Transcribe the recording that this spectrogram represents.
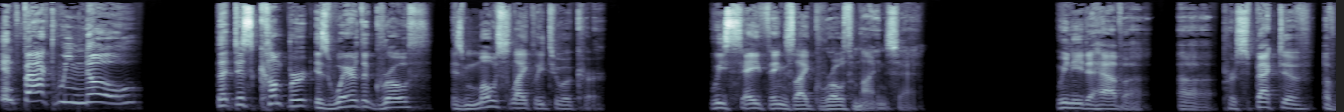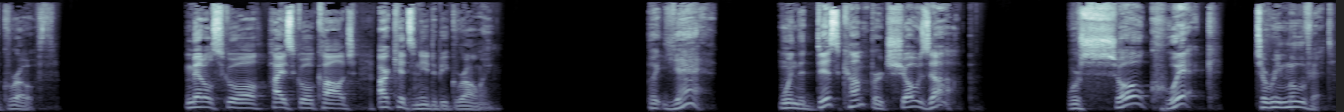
In fact, we know that discomfort is where the growth is most likely to occur. We say things like growth mindset. We need to have a, uh, perspective of growth. Middle school, high school, college, our kids need to be growing. But yet, when the discomfort shows up, we're so quick to remove it.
